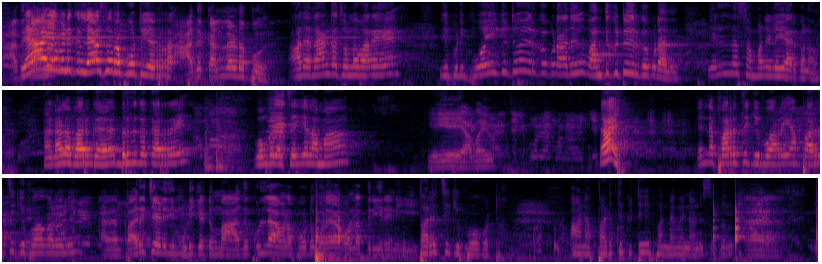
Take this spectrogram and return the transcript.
அது தேவனுக்கு லேசரை போட்டு எடுறான் அது கல்லடப்பு. அதை தாங்க சொல்ல வரேன். இப்படி போய்கிட்டும் இருக்கக்கூடாது வந்துக்கிட்டும் இருக்கக்கூடாது. எல்லாம் சமநிலையா இருக்கணும். அதனால பாருங்க மிருதுங்கக்காரரே உங்களை செய்யலாமா? ஏய் அவன் ஏய் என்ன பரீட்சைக்கு போறியான் பரீட்சைக்கு போகலன்னு? அவன் பரீட்சை எழுதி முடிக்கட்டுமா அதுக்குள்ள அவனை போட்டு கொலையா கொல்ல தெரியுற நீ. பரீட்சைக்கு போகட்டும். ஆனா படுத்துக்கிட்டே பண்ண வேணாம்னு சொல்லுங்க.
